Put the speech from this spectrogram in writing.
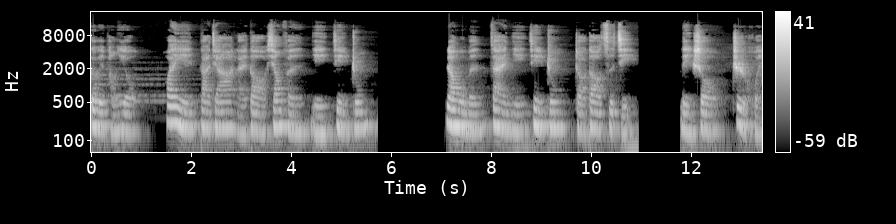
各位朋友，欢迎大家来到香焚宁静中，让我们在宁静中找到自己，领受智慧。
